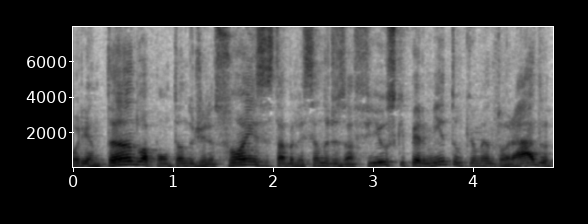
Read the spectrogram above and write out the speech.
orientando, apontando direções, estabelecendo desafios que permitam que o mentorado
